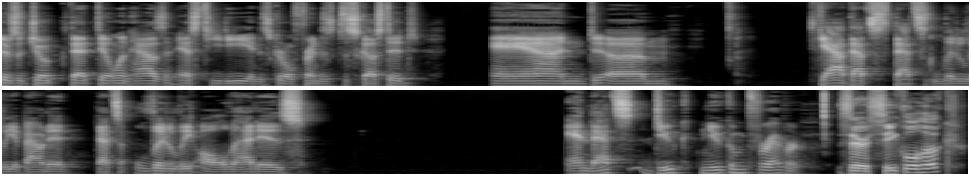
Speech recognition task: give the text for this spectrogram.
there's a joke that Dylan has an STD and his girlfriend is disgusted. And um yeah, that's that's literally about it. That's literally all that is. And that's Duke Nukem Forever. Is there a sequel hook?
